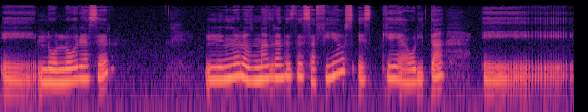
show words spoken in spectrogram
eh, lo logre hacer. Uno de los más grandes desafíos es que ahorita eh,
